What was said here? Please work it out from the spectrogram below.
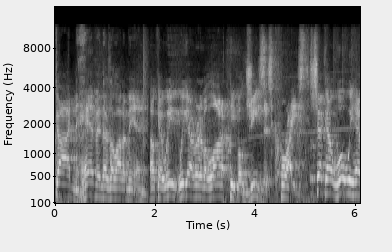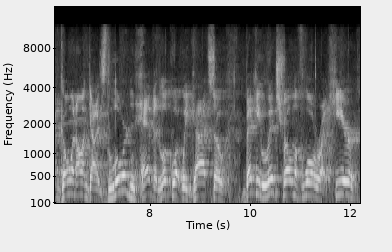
God in heaven, there's a lot of men. Okay, we, we got rid of a lot of people. Jesus Christ. Let's Check out what we have going on, guys. Lord in heaven, look what we got. So, Becky Lynch fell on the floor right here.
